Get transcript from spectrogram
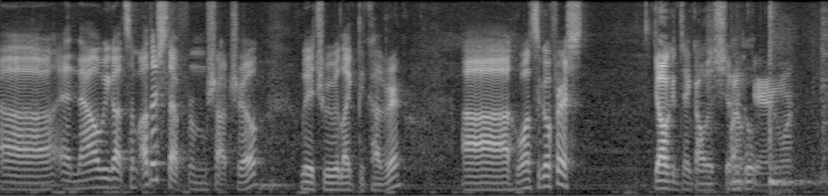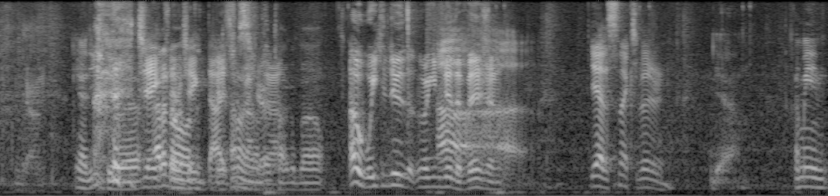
Uh, and now we got some other stuff from Shot Show, which we would like to cover. Uh, who wants to go first? Y'all can take all this shit. I don't care anymore. I'm done. Yeah, you do it. Jake- I don't know Jake what dies I don't know what to talk about. Oh, we can do the we can do the vision. Yeah, this next vision. Yeah. I mean,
